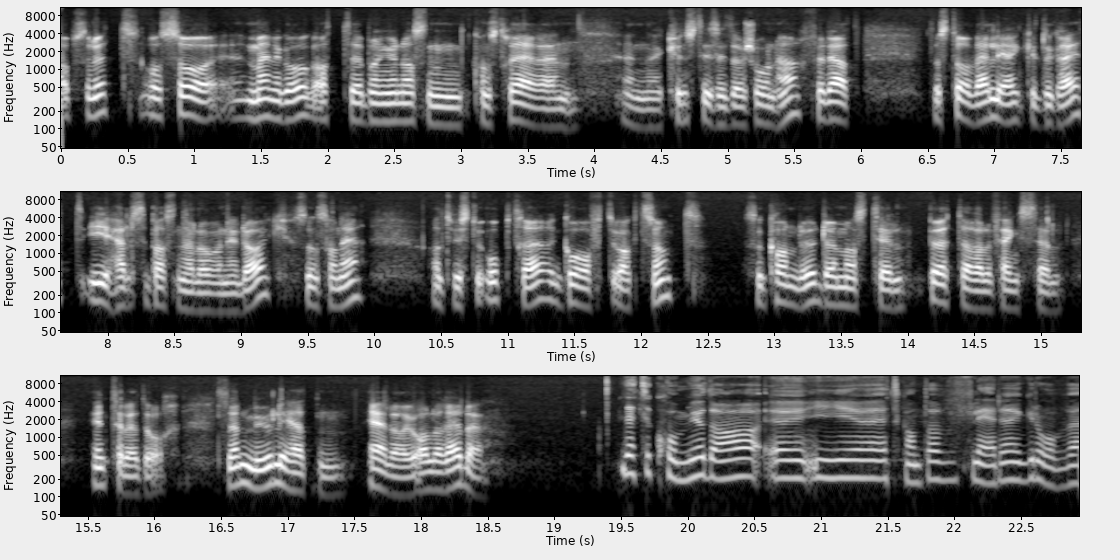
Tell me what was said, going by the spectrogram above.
Absolutt. Og så mener jeg òg at Brun-Gundersen konstruerer en, en, kunstig situasjon her. For det, det står veldig enkelt og greit i helsepersonelloven i dag, sånn som den er, at hvis du opptrer grovt uaktsomt, så kan du dømmes til bøter eller fengsel inntil et år. Så den muligheten er der jo allerede. Dette kom jo da uh, i etterkant av flere grove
